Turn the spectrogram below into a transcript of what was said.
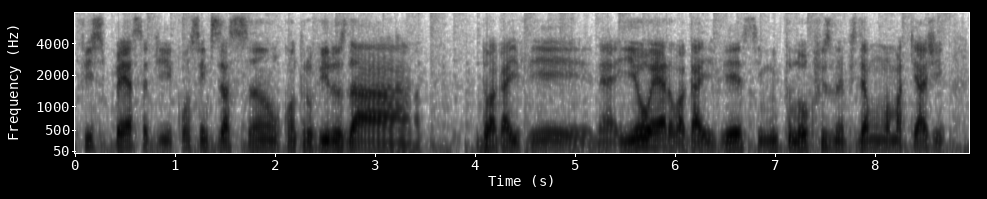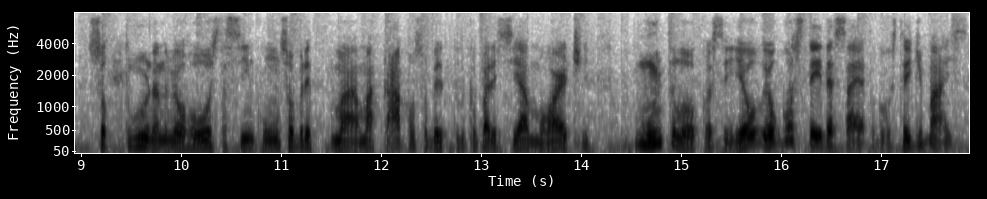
fiz peça de conscientização contra o vírus da do HIV, né? E eu era o HIV, assim, muito louco. Fiz, né, fizemos uma maquiagem soturna no meu rosto, assim, com um sobre, uma, uma capa, um sobretudo que eu parecia a morte. Muito louco, assim. Eu, eu gostei dessa época, gostei demais.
